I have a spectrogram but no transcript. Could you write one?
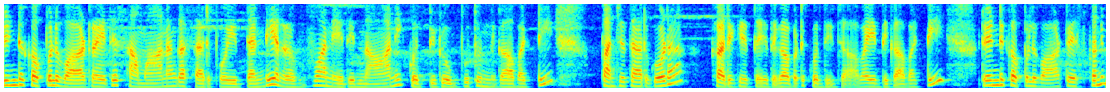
రెండు కప్పులు వాటర్ అయితే సమానంగా సరిపోయిద్దండి. రవ్వ అనేది నాని కొద్దిగా ఉబ్బుతుంది కాబట్టి పంచదార కూడా కరిగితుంది కాబట్టి కొద్ది జావ అయింది కాబట్టి రెండు కప్పులు వాటర్ వేసుకొని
